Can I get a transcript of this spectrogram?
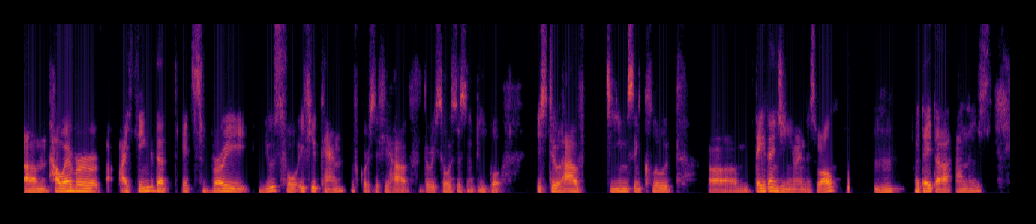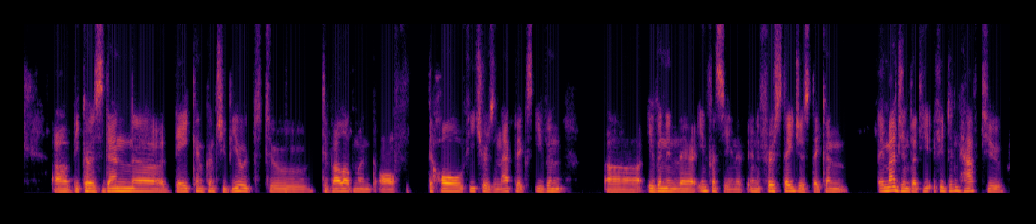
Um, however, I think that it's very useful if you can, of course, if you have the resources and people, is to have teams include um, data engineering as well, mm-hmm. or data analysts, uh, because then uh, they can contribute to development of the whole features and epics, even uh, even in their infancy, in the, in the first stages. They can imagine that if you didn't have to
